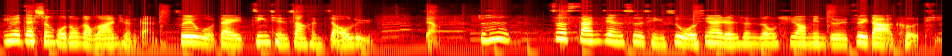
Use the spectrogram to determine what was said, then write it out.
因为在生活中找不到安全感，所以我在金钱上很焦虑。这样就是。这三件事情是我现在人生中需要面对最大的课题，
